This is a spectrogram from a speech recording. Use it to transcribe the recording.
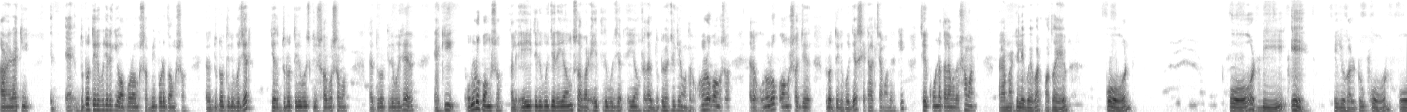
কারণ এরা কি দুটো ত্রিভুজের কি অপর অংশ, বিপরীত অংশ? তাহলে দুটো ত্রিভুজের, যেহেতু দুটো ত্রিভুজ কি সর্বসম, তাহলে দুটো ত্রিভুজের একই অনুরূপ অংশ, তাহলে এই ত্রিভুজের এই অংশ আবার এই ত্রিভুজের এই অংশ, তাহলে দুটো হচ্ছে কি আমাদের অনুরূপ অংশ। তাহলে অনুরূপ অংশ যে দুটো ত্রিভুজের, সেটা হচ্ছে আমাদের কি? সেই কোণটা তাহলে আমাদের সমান। তাহলে আমরা কি লিখব এবার, অতএব কোন O D A equal to কোন ও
